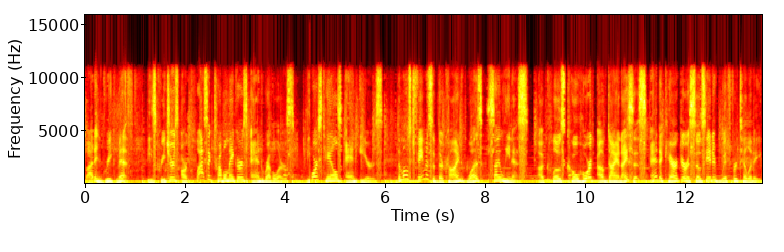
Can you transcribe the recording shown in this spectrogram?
But in Greek myth, these creatures are classic troublemakers and revelers, horsetails and ears. The most famous of their kind was Silenus, a close cohort of Dionysus and a character associated with fertility.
